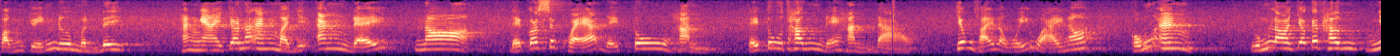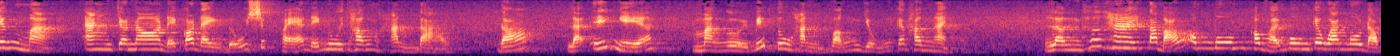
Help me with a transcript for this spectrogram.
vận chuyển đưa mình đi. Hàng ngày cho nó ăn mà ăn để no, để có sức khỏe, để tu hành, để tu thân, để hành đạo. Chứ không phải là quỷ hoại nó. Cũng ăn, cũng lo cho cái thân, nhưng mà ăn cho no để có đầy đủ sức khỏe để nuôi thân, hành đạo đó là ý nghĩa mà người biết tu hành vận dụng cái thân này. Lần thứ hai ta bảo ông buông, không phải buông cái quan ngô đồng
